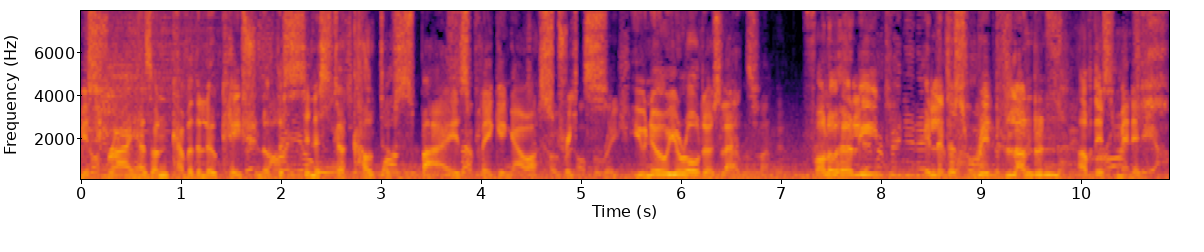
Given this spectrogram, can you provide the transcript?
Miss Frye has uncovered the location of the sinister cult of spies plaguing our streets. You know your orders, lads. Follow her lead, and let us rid London of this menace.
